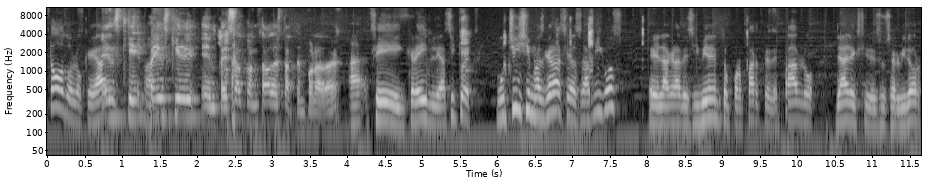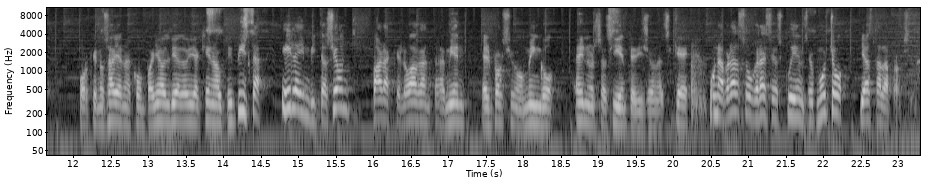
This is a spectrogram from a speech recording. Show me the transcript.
todo lo que hay. Penske, ah. empezó con toda esta temporada. ¿eh? Ah, sí, increíble. Así que muchísimas gracias, amigos. El agradecimiento por parte de Pablo, de Alex y de su servidor porque nos hayan acompañado el día de hoy aquí en Autopista y la invitación para que lo hagan también el próximo domingo en nuestra siguiente edición. Así que un abrazo, gracias, cuídense mucho y hasta la próxima.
